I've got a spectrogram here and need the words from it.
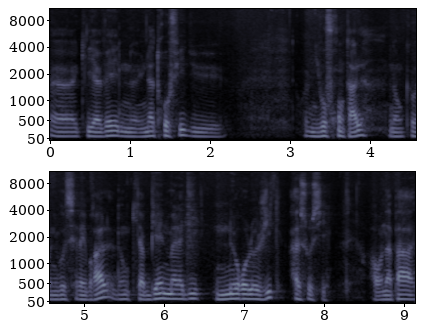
euh, qu'il y avait une, atrophie du, au niveau frontal, donc au niveau cérébral. Donc il y a bien une maladie neurologique associée. Alors on n'a pas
